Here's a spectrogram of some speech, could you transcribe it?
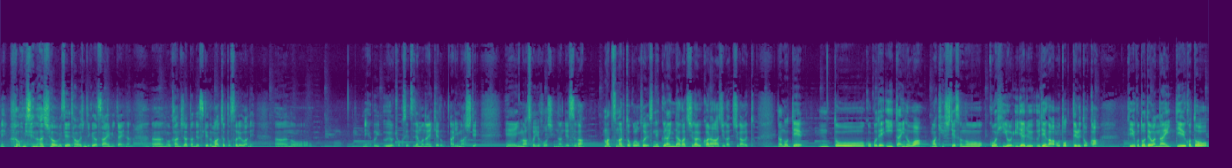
ね、お店の味はお店で楽しんでくださいみたいなあの感じだったんですけど、まあ、ちょっとそれはねあのね紆余曲折でもないけどありまして、えー、今はそういう方針なんですが、まあ、詰まるところそうですねグラインダーが違うから味が違うと。なのでうんとここで言いたいのは、まあ、決してそのコーヒーを入れる腕が劣ってるとかっていうことではないっていうことを、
